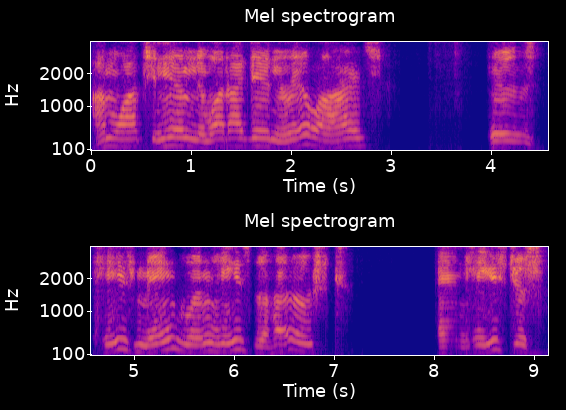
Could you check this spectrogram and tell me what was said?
I'm watching him, and what I didn't realize is he's mingling. He's the host, and he's just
